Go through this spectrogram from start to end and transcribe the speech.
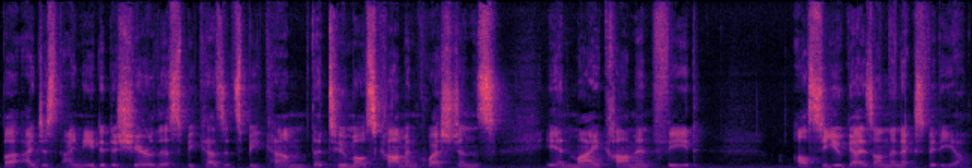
but I just I needed to share this because it's become the two most common questions in my comment feed. I'll see you guys on the next video.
